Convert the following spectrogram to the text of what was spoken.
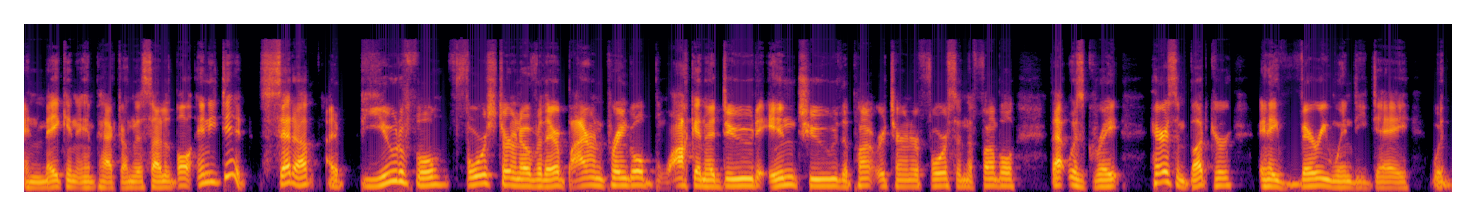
and make an impact on this side of the ball, and he did. Set up a beautiful forced turnover there. Byron Pringle blocking a dude into the punt returner, forcing the fumble. That was great. Harrison Butker in a very windy day with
